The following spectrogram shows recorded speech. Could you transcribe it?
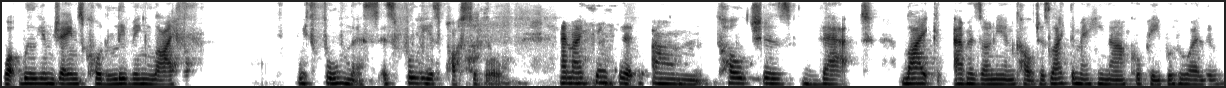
what William James called living life with fullness, as fully as possible. And I think that um, cultures that, like Amazonian cultures, like the Mehinaku people who I live,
